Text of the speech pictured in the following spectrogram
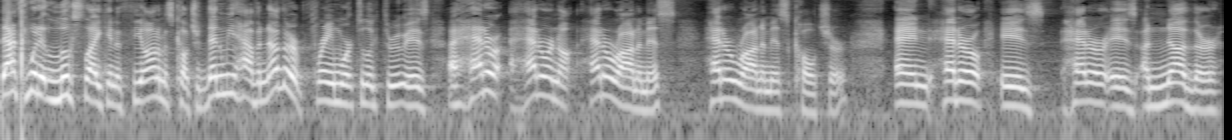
that's what it looks like in a theonomous culture. Then we have another framework to look through is a, heter, a heteronymous, heteronymous culture. And hetero is, heter is another,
